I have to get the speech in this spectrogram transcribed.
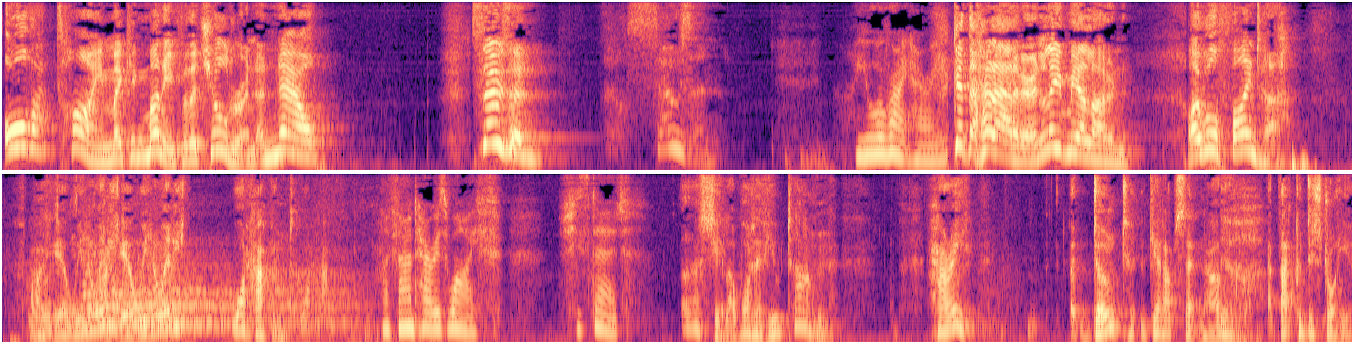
all that time making money for the children, and now. Susan! Susan! Are you all right, Harry? Get the hell out of here and leave me alone! I will find her. I hear we know it. Here we know it. What happened? I found Harry's wife. She's dead. Ursula, what have you done? Harry, uh, don't get upset now. that could destroy you.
